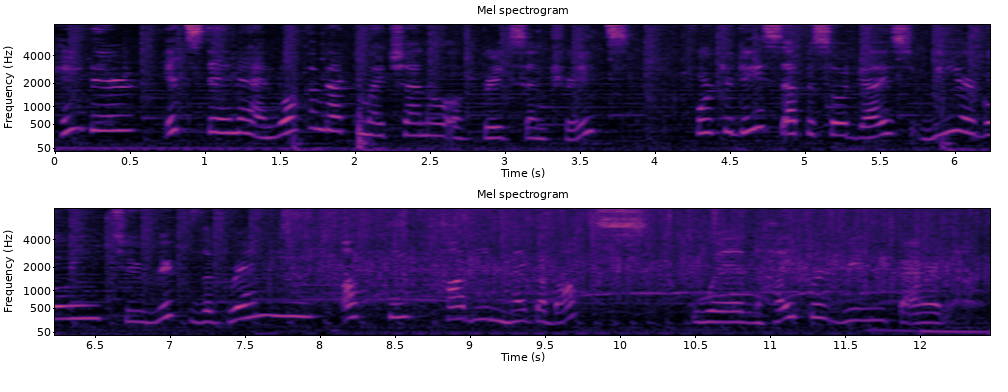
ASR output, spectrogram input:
Hey there, it's Dana and welcome back to my channel of Breaks and Trades. For today's episode guys, we are going to rip the brand new Optic Hobby Mega Box with Hyper Green Parallels.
